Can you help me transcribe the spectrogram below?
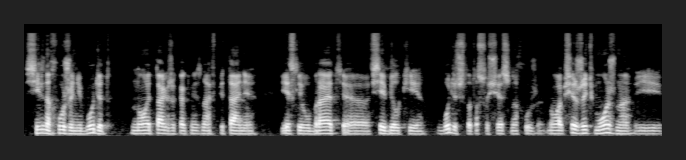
сильно хуже не будет. Но так же, как, не знаю, в питании, если убрать э, все белки, будет что-то существенно хуже. Ну, вообще жить можно, и...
